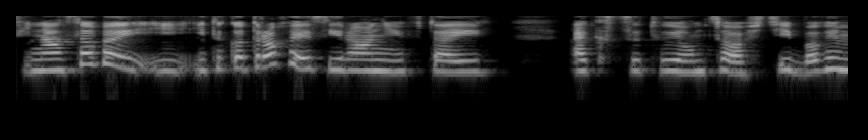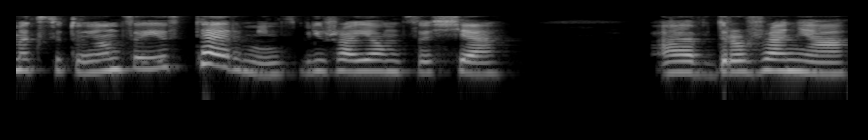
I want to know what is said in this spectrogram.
finansowej i, i tylko trochę jest ironii w tej ekscytującości, bowiem ekscytujący jest termin zbliżający się e, wdrożenia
